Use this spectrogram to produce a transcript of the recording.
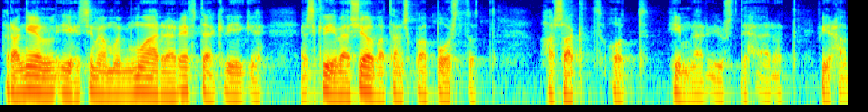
Rangel i sina memoarer efter kriget skriver själv att han skulle ha påstått, ha sagt åt Himmler just det här att vi har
